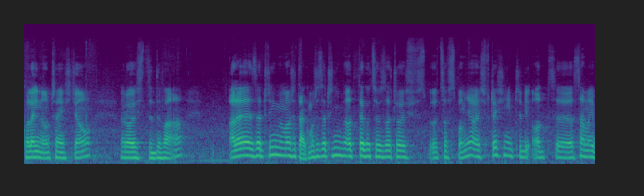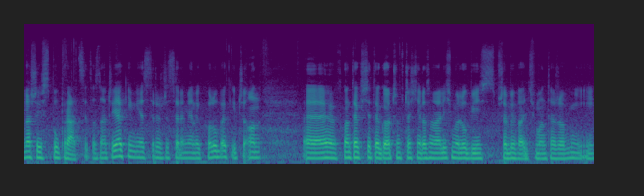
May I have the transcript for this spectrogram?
kolejną częścią Royst 2. Ale zacznijmy może tak, może zacznijmy od tego, co zacząłeś, co wspomniałeś wcześniej, czyli od e, samej waszej współpracy. To znaczy, jakim jest reżyserem Janek Kolubek i czy on w kontekście tego, o czym wcześniej rozmawialiśmy, lubi przebywać w montażowni i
